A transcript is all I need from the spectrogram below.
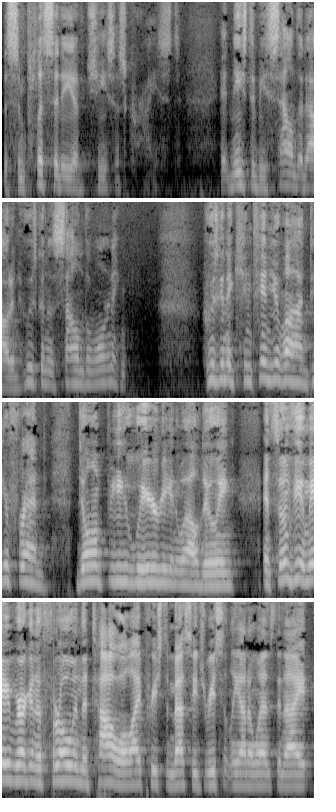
The simplicity of Jesus Christ. It needs to be sounded out, and who's going to sound the warning? Who's going to continue on? Dear friend, don't be weary in well doing. And some of you maybe are going to throw in the towel. I preached a message recently on a Wednesday night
